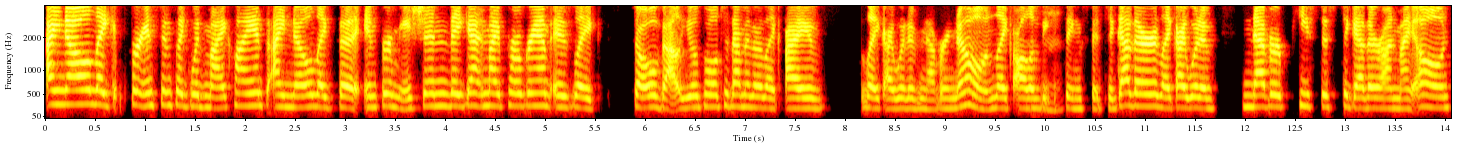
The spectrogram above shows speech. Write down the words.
I know like for instance like with my clients I know like the information they get in my program is like so valuable to them and they're like I've like I would have never known like all of these mm-hmm. things fit together like I would have never pieced this together on my own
